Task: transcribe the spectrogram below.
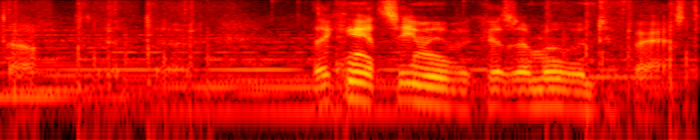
stuff is that uh, they can't see me because I'm moving too fast.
